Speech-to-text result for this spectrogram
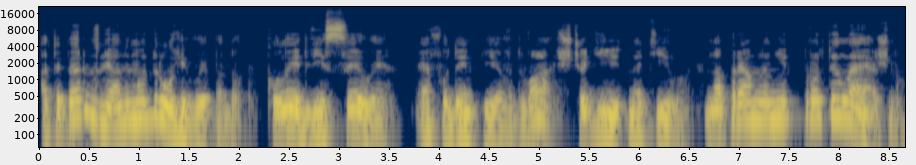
А тепер розглянемо другий випадок, коли дві сили F1 і F2, що діють на тіло, напрямлені протилежно.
